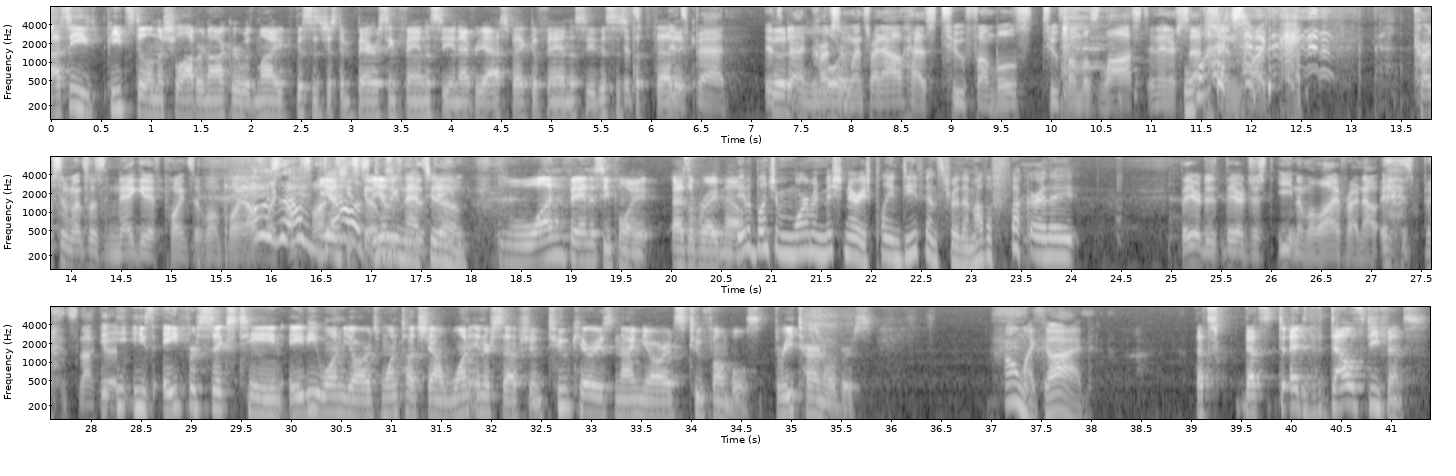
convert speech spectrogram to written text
I see Pete still in the slobber knocker with Mike. This is just embarrassing fantasy in every aspect of fantasy. This is It's, pathetic. it's bad. It's Good bad. Carson Lord. Wentz right now has two fumbles, two fumbles lost, an interception. Like Carson Wentz was negative points at one point. I How was is- like, how I'm is. Dallas He's gonna doing lose me that this to game. them? One fantasy point as of right now. They have a bunch of Mormon missionaries playing defense for them. How the fuck are they? They are they are just eating them alive right now. It is it's not good. He- He's 8 for 16, 81 yards, one touchdown, one interception, two carries, 9 yards, two fumbles, three turnovers. Oh my god! That's that's the Dallas defense.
